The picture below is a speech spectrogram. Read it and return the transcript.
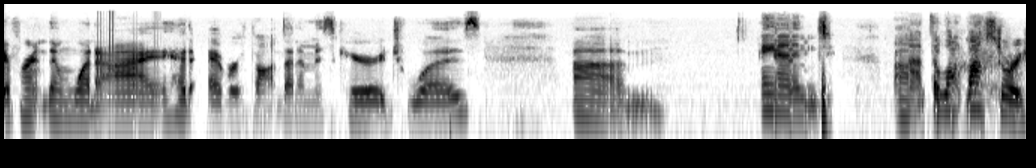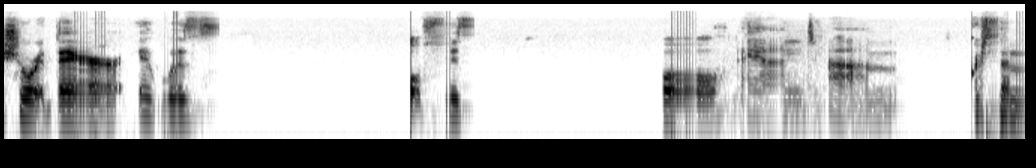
different than what I had ever thought that a miscarriage was. Um, and uh, the long, long story short, there it was physical and um, some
